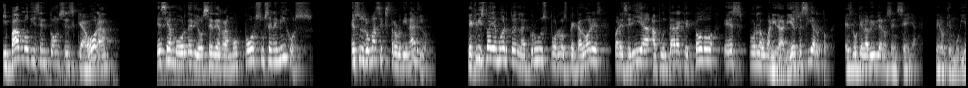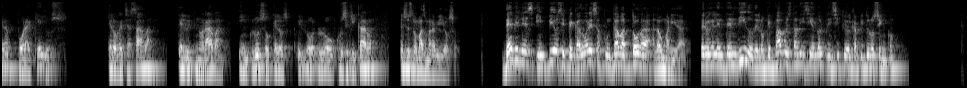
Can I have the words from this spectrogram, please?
Y Pablo dice entonces que ahora ese amor de Dios se derramó por sus enemigos. Eso es lo más extraordinario. Que Cristo haya muerto en la cruz por los pecadores parecería apuntar a que todo es por la humanidad, y eso es cierto, es lo que la Biblia nos enseña, pero que muriera por aquellos que lo rechazaban, que lo ignoraban, incluso que los, lo, lo crucificaron, eso es lo más maravilloso. Débiles, impíos y pecadores apuntaba toda la humanidad. Pero en el entendido de lo que Pablo está diciendo al principio del capítulo 5,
